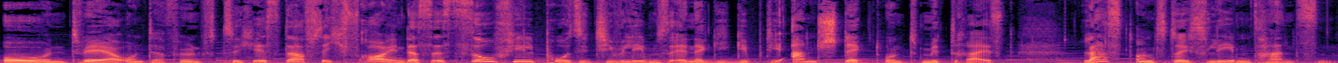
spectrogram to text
Und wer unter 50 ist, darf sich freuen, dass es so viel positive Lebensenergie gibt, die ansteckt und mitreißt. Lasst uns durchs Leben tanzen.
